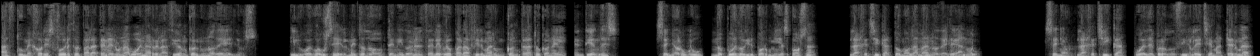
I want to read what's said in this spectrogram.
Haz tu mejor esfuerzo para tener una buena relación con uno de ellos. Y luego use el método obtenido en el cerebro para firmar un contrato con él, ¿entiendes? Señor Wu, ¿no puedo ir por mi esposa? La Jechica tomó la mano de Dean. Señor, la Jechica, ¿puede producir leche materna?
